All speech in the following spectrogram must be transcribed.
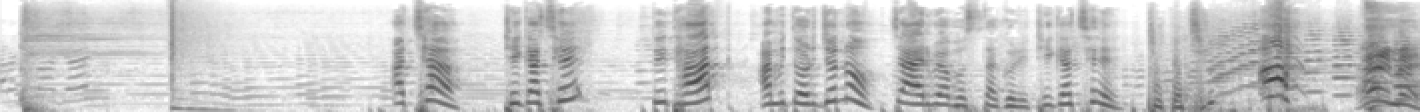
আরেক জায়গায় আচ্ছা ঠিক আছে। তুই থাক আমি তোর জন্য চায়ের ব্যবস্থা করি ঠিক আছে? ঠিক আছে। এই মেয়ে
